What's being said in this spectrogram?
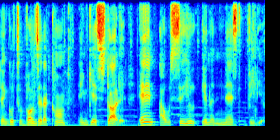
then go to Vonza.com and get started. And I will see you in the next video.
